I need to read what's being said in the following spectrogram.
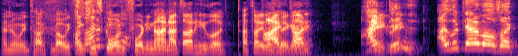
I know we talked about. We think he's of going people- 49. I thought he looked. I thought he looked I bigger. thought. He, I, I didn't. I looked at him. I was like,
